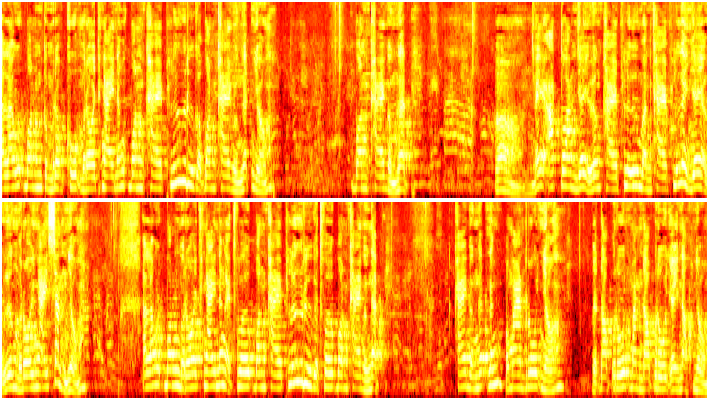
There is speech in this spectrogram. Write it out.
ឥឡូវបនគម្រប់ខួប100ថ្ងៃហ្នឹងបនខែភ្លឺឬក៏បនខែងងឹតញោមបនខែងងឹត បាទនេះអត់ទាន់និយាយរឿងខែភ្លឺមិនខែភ្លឺនិយាយរឿង100ថ្ងៃសិនញោមឥឡូវបន100ថ្ងៃហ្នឹងឲ្យធ្វើបនខែភ្លឺឬក៏ធ្វើបនខែងងឹតខែងងឹតហ្នឹងប្រហែលរួចញោមវា10រួចមិន10រួចអីណោះញោម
